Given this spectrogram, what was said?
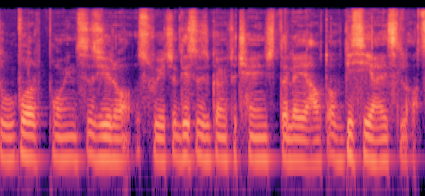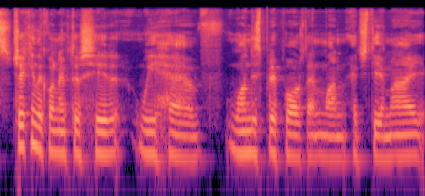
to 4.0 switch. This is going to change the layout of PCI slots. Checking the connectors here, we have one display port and one HDMI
